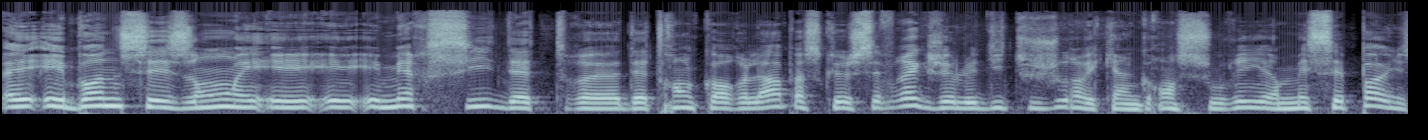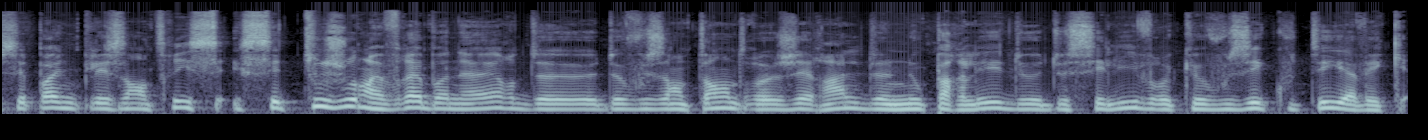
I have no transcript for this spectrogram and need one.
et, et bonne saison et, et- et- et merci d'être euh, d'être encore là parce que c'est vrai que je le dis toujours avec un grand sourire, mais c'est pas une c'est pas une plaisanterie, c'est- toujours un vrai bonheur de, de vous entendre, Gérald, nous parler de, de ces livres que vous écoutez avec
